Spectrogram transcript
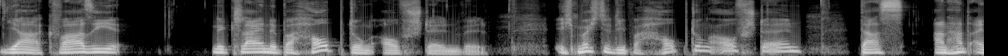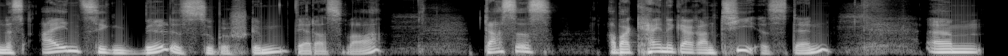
ja, quasi eine kleine Behauptung aufstellen will. Ich möchte die Behauptung aufstellen, dass anhand eines einzigen Bildes zu bestimmen, wer das war, dass es aber keine Garantie ist, denn ähm,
